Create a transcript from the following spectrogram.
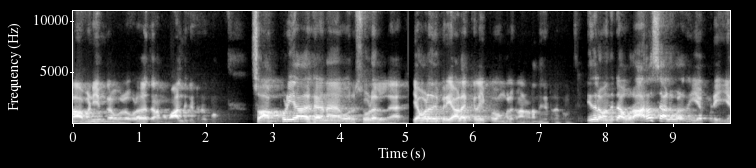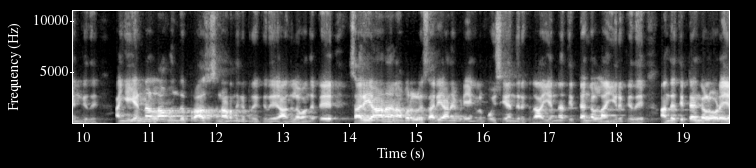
லாவணியங்கிற ஒரு உலகத்தை நம்ம வாழ்ந்துக்கிட்டு இருக்கோம். ஸோ அப்படியான ஒரு சூழலில் எவ்வளவு பெரிய அலக்கழிப்பு உங்களுக்கெல்லாம் நடந்துக்கிட்டு இருக்கும்? இதில் வந்துட்டு ஒரு அரசு அலுவலகம் எப்படி இயங்குது? அங்கே என்னெல்லாம் வந்து ப்ராசஸ் நடந்துக்கிட்டு இருக்குது? அதில் வந்துட்டு சரியான நபர்கள் சரியான விடயங்கள் போய் சேர்ந்துருக்குதா? என்ன திட்டங்கள்லாம் இருக்குது? அந்த திட்டங்களுடைய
